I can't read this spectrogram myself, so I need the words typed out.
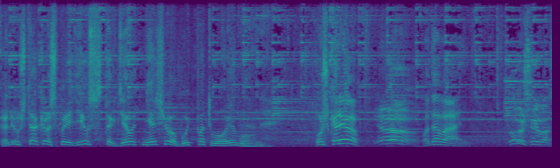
коли уж так распорядился, так делать нечего, будь по-твоему. Пушкарев, подавай. Слушай вас,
